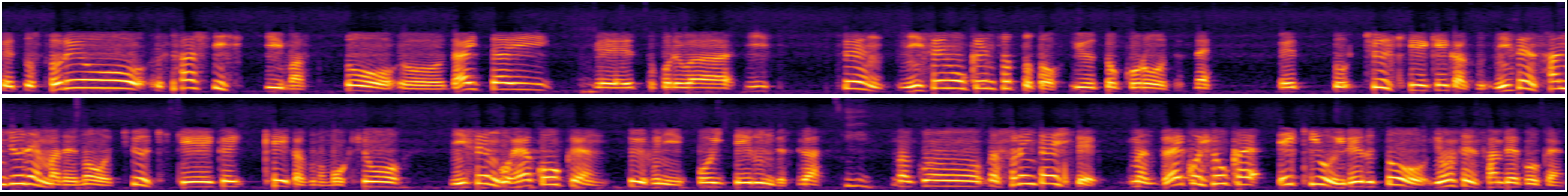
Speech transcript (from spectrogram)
えっと、それを差し引きますと、大体、えー、っと、これは1000、2000億円ちょっとというところですね。えっと、中期経営計画、2030年までの中期経営計画の目標2500億円というふうに置いているんですが、まあ、このまあ、それに対して、まあ、在庫評価益を入れると4300億円、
